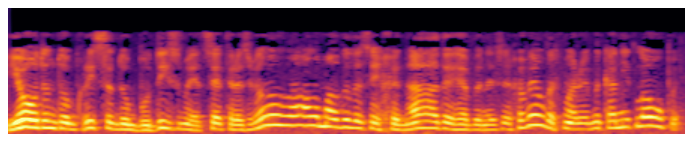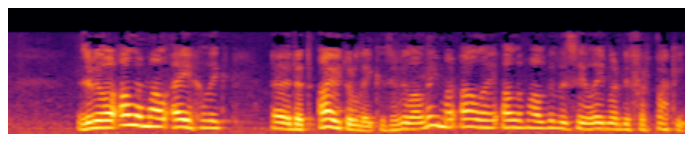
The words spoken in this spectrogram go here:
Jodendom, Christendom, Boeddhisme, etc. Ze willen allemaal willen ze genade hebben. Dat is geweldig, maar men kan niet lopen. Ze willen allemaal eigenlijk uh, dat uiterlijk. Ze willen alleen maar, alle, allemaal willen ze alleen maar de verpakking.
